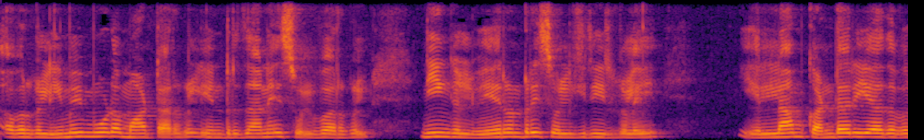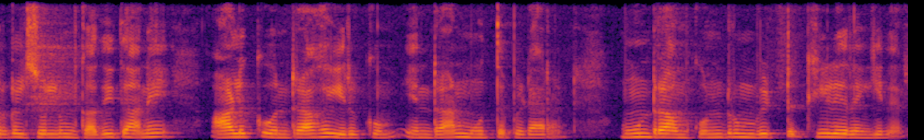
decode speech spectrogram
அவர்கள் இமை மூட மாட்டார்கள் என்றுதானே சொல்வார்கள். நீங்கள் வேறொன்றைச் சொல்கிறீர்களே. எல்லாம் கண்டறியாதவர்கள் சொல்லும் கதைதானே. ஆளுக்கு ஒன்றாக இருக்கும் என்றான் மூத்த பிடாரன். மூன்றாம் குன்றும் விட்டு கீழிறங்கினர்.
